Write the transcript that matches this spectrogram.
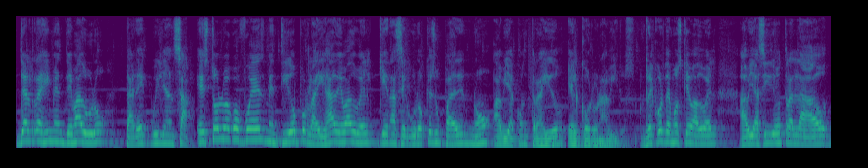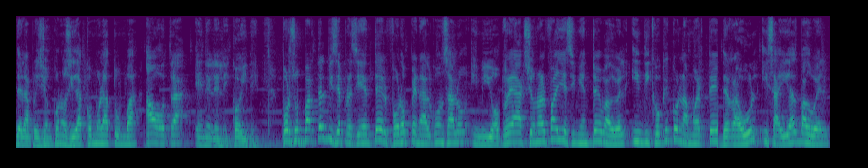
del régimen de Maduro, Tarek William Saab. Esto luego fue desmentido por la hija de Baduel, quien aseguró que su padre no había contraído el coronavirus. Recordemos que Baduel había sido trasladado de la prisión conocida como La Tumba a otra en el helicoide. Por su parte, el vicepresidente del Foro Penal, Gonzalo Imío, reaccionó al fallecimiento de Baduel, indicó que con la muerte de Raúl Isaías Baduel,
